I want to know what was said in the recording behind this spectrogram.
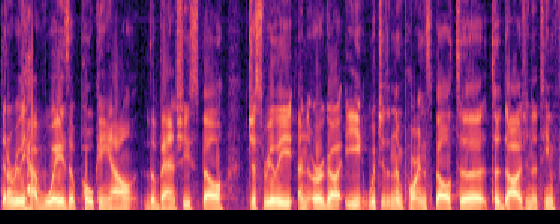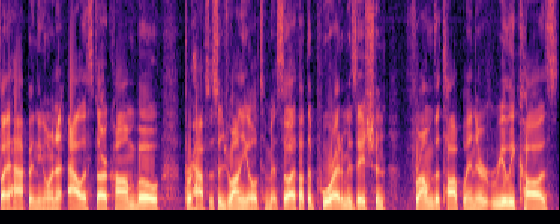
they don't really have ways of poking out the Banshee spell. Just really an Urgot E, which is an important spell to, to dodge in a team fight happening, or an Alistar combo, perhaps a Sejuani ultimate. So I thought the poor itemization from the top laner really caused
